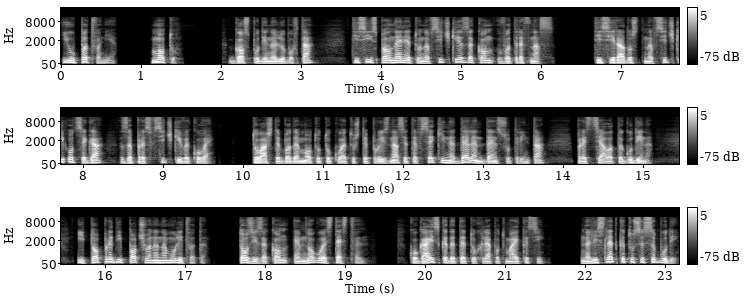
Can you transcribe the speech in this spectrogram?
и опътвания. Мото. Господи на любовта, Ти си изпълнението на всичкия закон вътре в нас. Ти си радост на всички от сега за през всички векове. Това ще бъде мотото, което ще произнасяте всеки неделен ден сутринта през цялата година. И то преди почване на молитвата. Този закон е много естествен. Кога иска детето хляб от майка си? Нали след като се събуди?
